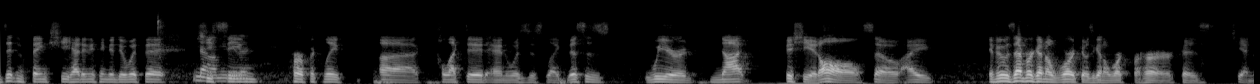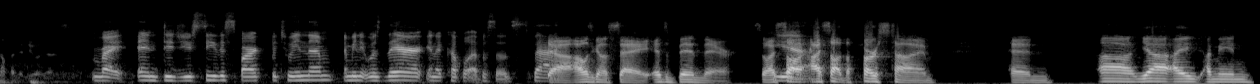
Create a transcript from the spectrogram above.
didn't think she had anything to do with it. No, she seemed perfectly uh, collected and was just like, this is weird, not fishy at all. So I, if it was ever gonna work, it was gonna work for her because she had nothing to do with this. Right. And did you see the spark between them? I mean, it was there in a couple episodes back. Yeah, I was gonna say it's been there. So I Yeah. saw I saw it the first time, and uh, yeah, I I mean,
